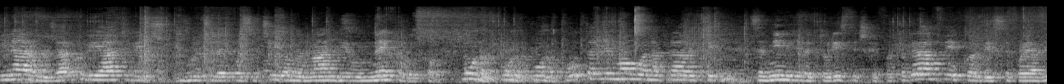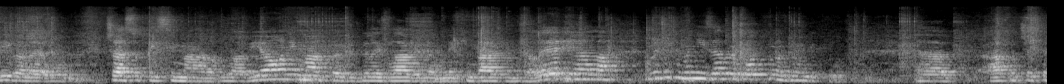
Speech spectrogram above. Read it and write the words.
I naravno, Žarko Vijatović, budući da je posjećivao Normandiju nekoliko, puno, puno, puno puta, je mogao napraviti zanimljive turističke fotografije koje bi se pojavljivale u časopisima u avionima, koje bi bile izlagane u nekim važnim galerijama, a međutim on je izabrao potpuno drugi put. E, ako ćete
